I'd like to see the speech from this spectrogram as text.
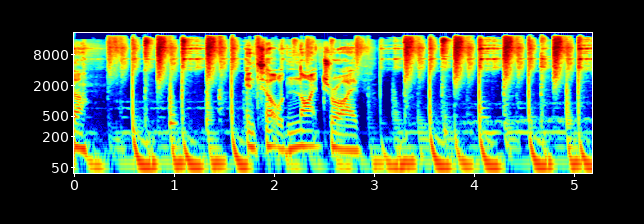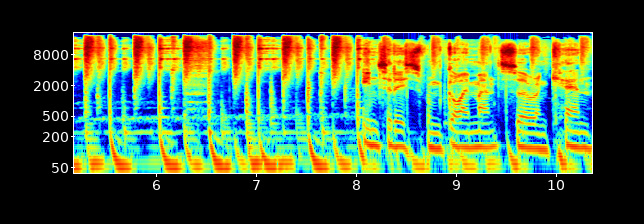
Reitzer entitled Night Drive. Into this from Guy Mantzur and Ken,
